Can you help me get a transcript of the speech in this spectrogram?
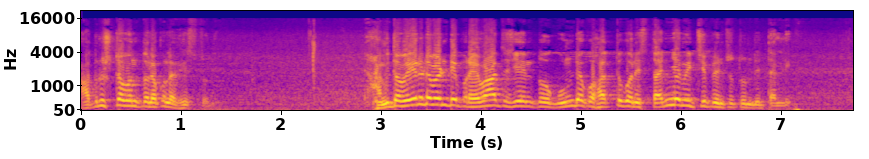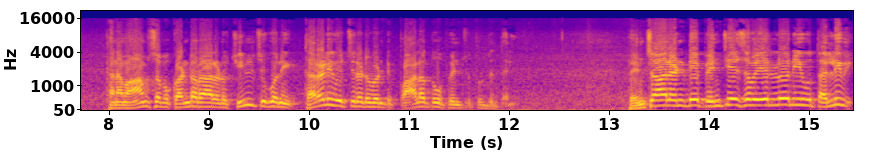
అదృష్టవంతులకు లభిస్తుంది. అమితమైనటువంటి ప్రేమాతిశయంతో గుండెకు హత్తుకొని స్తన్యమిచ్చి పెంచుతుంది తల్లి. తన మాంసపు కండరాలను చీల్చుకొని తరలి వచ్చినటువంటి పాలతో పెంచుతుంది తల్లి. పెంచాలంటే పెంచే సమయంలో నీవు తల్లివి.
